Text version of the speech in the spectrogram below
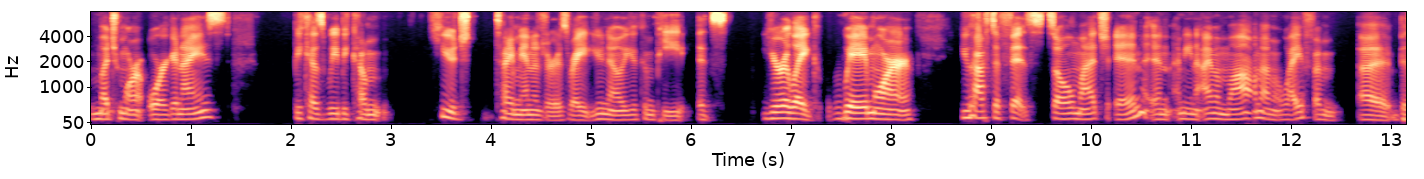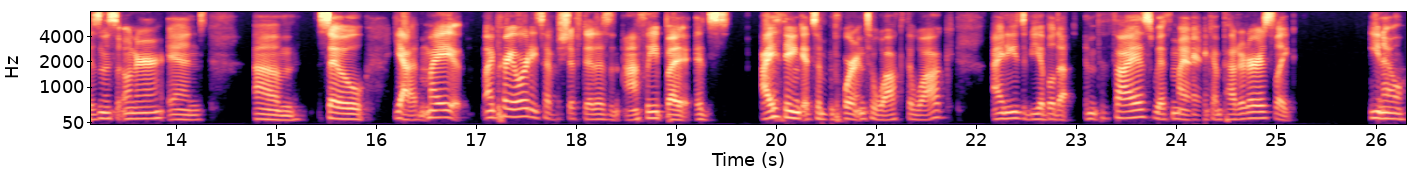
much more organized because we become huge time managers, right? You know, you compete. It's you're like way more you have to fit so much in and i mean i'm a mom i'm a wife i'm a business owner and um so yeah my my priorities have shifted as an athlete but it's i think it's important to walk the walk i need to be able to empathize with my competitors like you know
